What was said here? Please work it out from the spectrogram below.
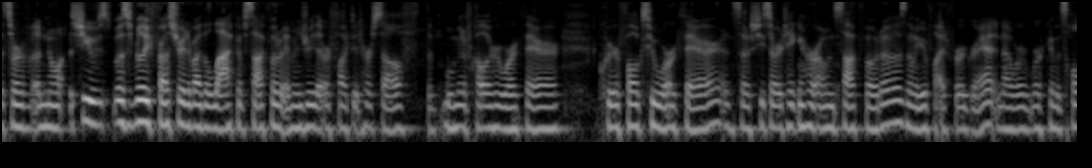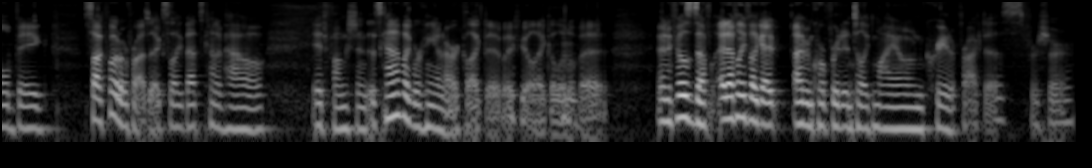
the sort of anno- she was, was really frustrated by the lack of stock photo imagery that reflected herself, the women of color who work there, queer folks who work there. And so she started taking her own stock photos and we applied for a grant and now we're working this whole big stock photo project. So like that's kind of how it functions. It's kind of like working in art collective. I feel like a little hmm. bit, and it feels def- I definitely feel like I, I've incorporated into like my own creative practice for sure.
